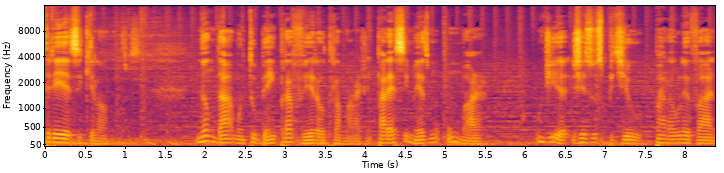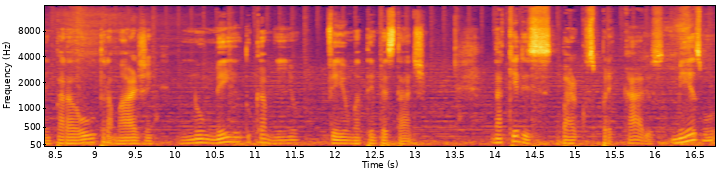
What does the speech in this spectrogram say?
13 quilômetros. Não dá muito bem para ver a outra margem, parece mesmo um mar. Um dia Jesus pediu para o levarem para outra margem. No meio do caminho veio uma tempestade. Naqueles barcos precários, mesmo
